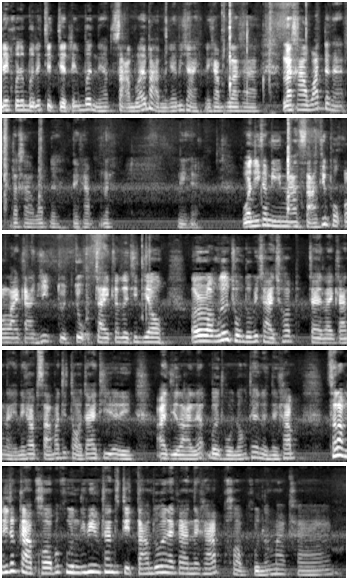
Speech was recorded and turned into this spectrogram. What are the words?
เลขคนเบอร์เลขเจ็ดเจ็ดเลขเบิ้ลนะครับสามร้อยบาทเหมือนกันพี่ชายนะครับราคาราคาวัดนะนะราคาวัดเลยนะครับนะนี่ครับ วันนี้ก็มีมา 36 รายการที่จุจุใจกันเลยทีเดียวเราลองเลือกชมดูพี่ชายชอบใจรายการไหนนะครับ สามารถติดต่อได้ที่ไอดีไลน์และเบอร์โทรน้องได้เลยนะครับสำหรับนนี้ต้องกราบขอบพระคุณที่พี่ทุกท่านที่ติดตามด้วยรายการนะครับ ขอบคุณมากๆครับ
